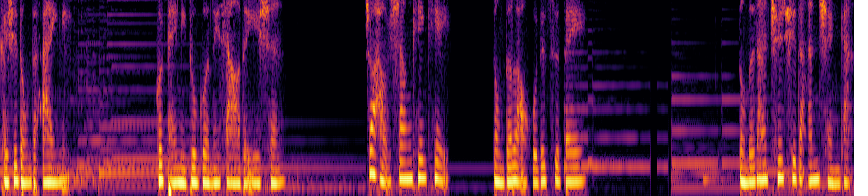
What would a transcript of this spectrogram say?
可是懂得爱你，会陪你度过你想要的一生。就好像 K K，懂得老胡的自卑。懂得他痴痴的安全感，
